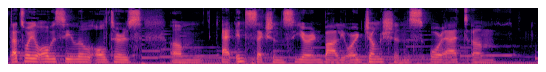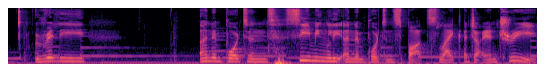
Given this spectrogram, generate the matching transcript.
That's why you'll always see little altars um, at intersections here in Bali or junctions or at um, really unimportant, seemingly unimportant spots like a giant tree,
